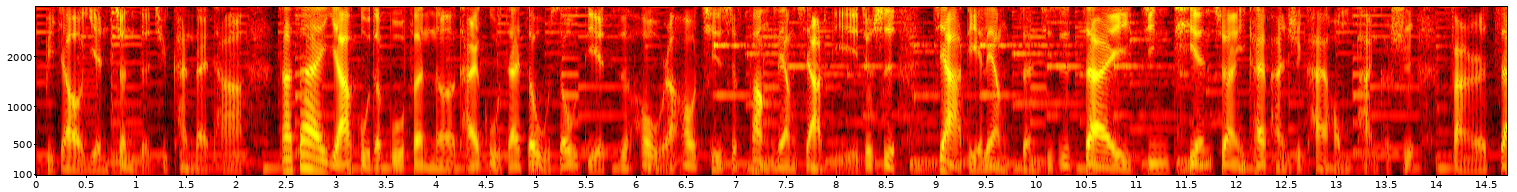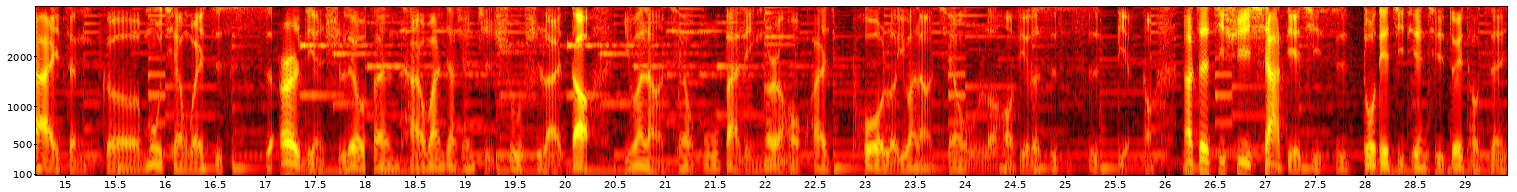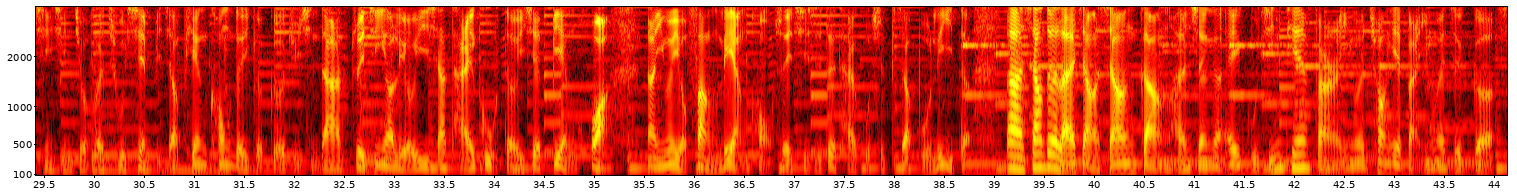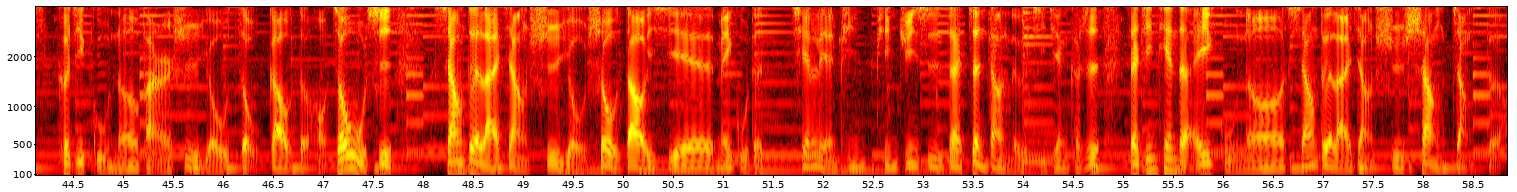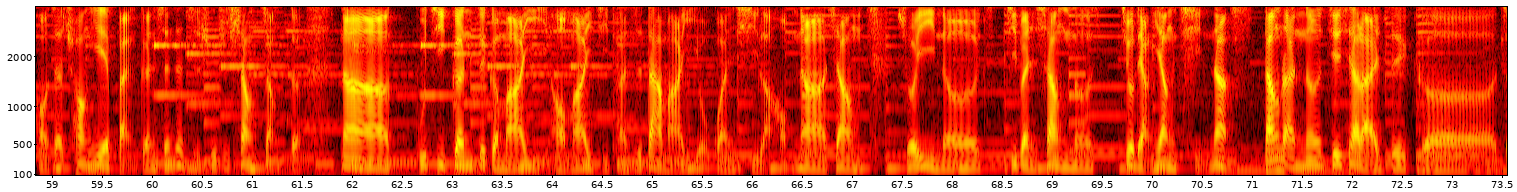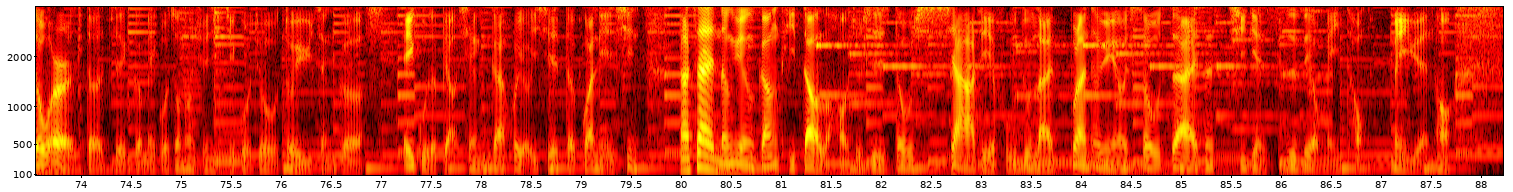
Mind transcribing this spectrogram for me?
比较严正的去看待它。那在雅股的部分呢，台股在周五收跌之后，然后其实是放量下跌，也就是价跌量增。其实，在今天虽然一开盘是开红盘，可是反而在整个目前为止是十二点十六分，台湾加权指数是来到一万两千五百零二，然后快破了一万两千五了，然后跌了四十四点哦。那再继续下跌，其实多跌几天，其实对投资人信心就会出现比较偏空的一个格局，请大家最近要留意一下台股的一些变化。那因为有放量吼，所以其实对台股是比较不利的。那相对来讲，香港恒生跟 A 股今天反而因为创业板，因为这个科技股呢，反而是有走高的吼。周五是。相对来讲是有受到一些美股的牵连，平平均是在震荡的期间。可是，在今天的 A 股呢，相对来讲是上涨的，哈，在创业板跟深圳指数是上涨的。那估计跟这个蚂蚁，哈，蚂蚁集团是大蚂蚁有关系了，哈。那像，所以呢，基本上呢，就两样情。那当然呢，接下来这个周二的这个美国总统选举结果，就对于整个 A 股的表现。应该会有一些的关联性。那在能源，我刚刚提到了哈，就是都下跌幅度来，布兰特原油收在三十七点四六每桶美元哈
